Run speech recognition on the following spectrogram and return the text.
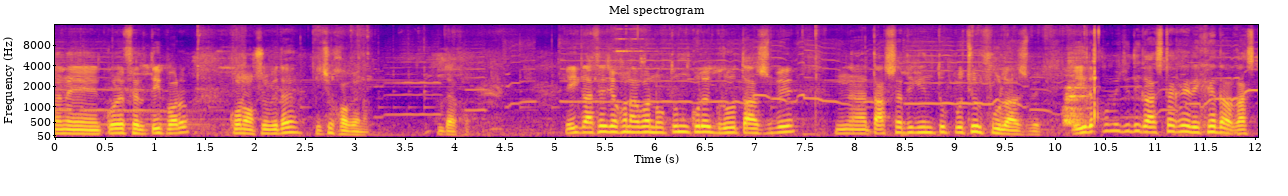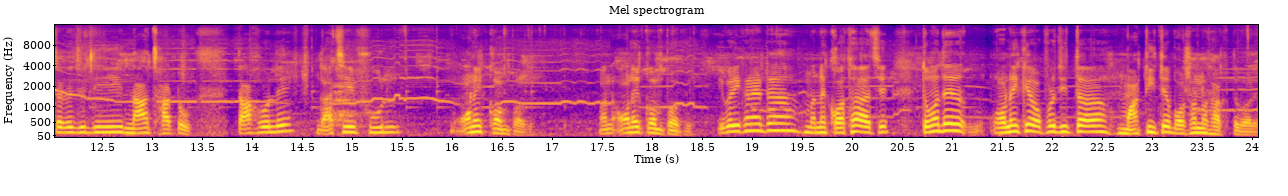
মানে করে ফেলতেই পারো, কোনো অসুবিধা কিছু হবে না। দেখো। এই গাছে যখন আবার নতুন করে গ্রোথ আসবে তার সাথে কিন্তু প্রচুর ফুল আসবে। এই রকমই যদি গাছটাকে রেখে দাও, গাছটাকে যদি না ছাটো, তাহলে গাছে ফুল অনেক কম পাবে। মানে অনেক কম পাবে। এবার এখানে একটা মানে কথা আছে, তোমাদের অনেকে অপরাজিতা মাটিতে বসানো থাকতে পারে,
